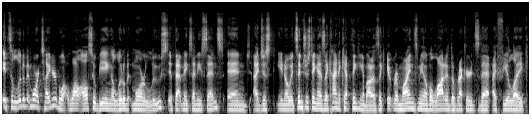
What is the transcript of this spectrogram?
it's a little bit more tighter, but while also being a little bit more loose, if that makes any sense. And I just, you know, it's interesting as I kind of kept thinking about it. It's like it reminds me of a lot of the records that I feel like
